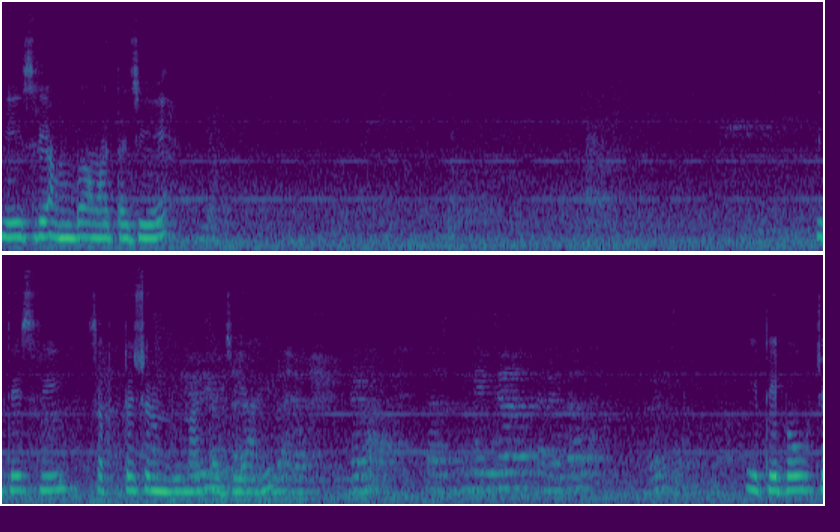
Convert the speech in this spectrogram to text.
ही श्री अंबा माताजी आहे. इथे श्री सप्तशृंगी माताजी आहे. इथे बहुच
